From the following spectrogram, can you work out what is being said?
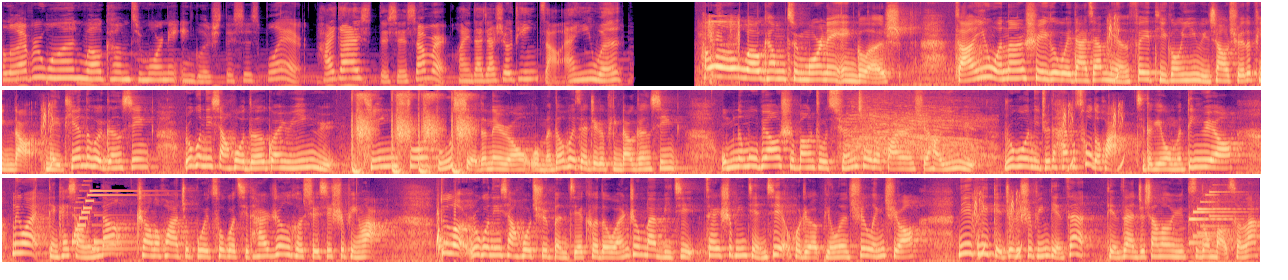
Hello everyone, welcome to Morning English. This is Blair. Hi guys, this is Summer. 欢迎大家收听早安英文。Hello, welcome to Morning English. 早安英文呢是一个为大家免费提供英语教学的频道，每天都会更新。如果你想获得关于英语 听说读写的内容，我们都会在这个频道更新。我们的目标是帮助全球的华人学好英语。如果你觉得还不错的话，记得给我们订阅哦。另外，点开小铃铛，这样的话就不会错过其他任何学习视频啦。对了，如果你想获取本节课的完整版笔记，在视频简介或者评论区领取哦。你也可以给这个视频点赞，点赞就相当于自动保存啦。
